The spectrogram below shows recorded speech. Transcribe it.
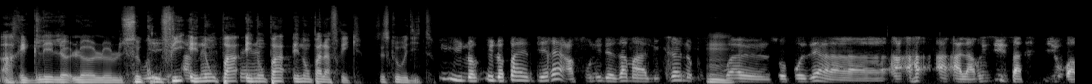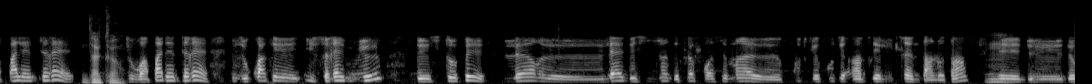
à, régler le, ce conflit et non pas et non pas et non pas l'Afrique. C'est ce que vous dites. Ils n'ont pas intérêt à fournir des armes à l'Ukraine pour hmm. pouvoir s'opposer à, à, la Russie. Ça, je vois pas l'intérêt. D'accord. Je vois pas d'intérêt. Je crois qu'il serait mieux de stopper leur, euh, décision de faire forcément euh, coûte que coûte entrer l'Ukraine dans l'OTAN hmm. et de, de,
